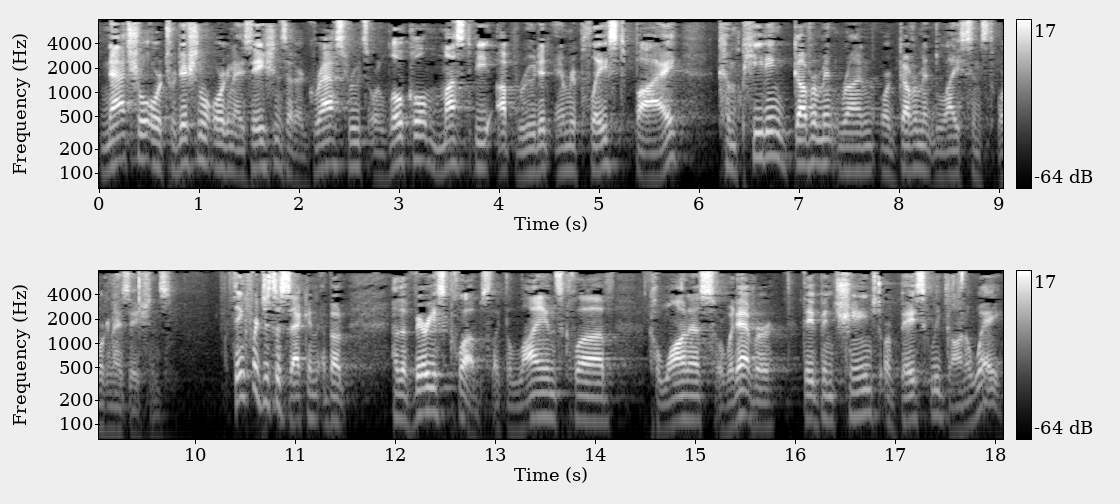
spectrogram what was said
Natural or traditional organizations that are grassroots or local must be uprooted and replaced by competing government run or government licensed organizations. Think for just a second about how the various clubs, like the Lions Club, Kiwanis, or whatever, they've been changed or basically gone away.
